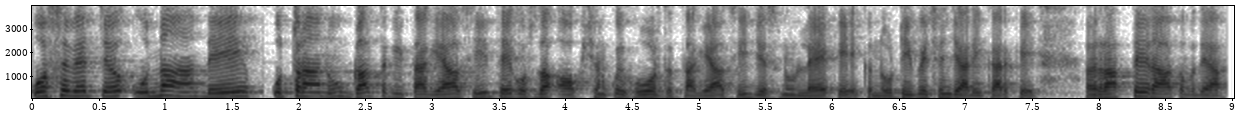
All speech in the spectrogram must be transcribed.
ਉਸ ਵਿੱਚ ਉਹਨਾਂ ਦੇ ਉੱਤਰਾਂ ਨੂੰ ਗਲਤ ਕੀਤਾ ਗਿਆ ਸੀ ਤੇ ਉਸ ਦਾ ਆਪਸ਼ਨ ਕੋਈ ਹੋਰ ਦਿੱਤਾ ਗਿਆ ਸੀ, ਜਿਸ ਨੂੰ ਲੈ ਕੇ ਇੱਕ ਨੋਟੀਫਿਕੇਸ਼ਨ ਜਾਰੀ ਕਰਕੇ ਰਾਤੇ ਰਾਤ ਵਿਦਿਆਰਥੀ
